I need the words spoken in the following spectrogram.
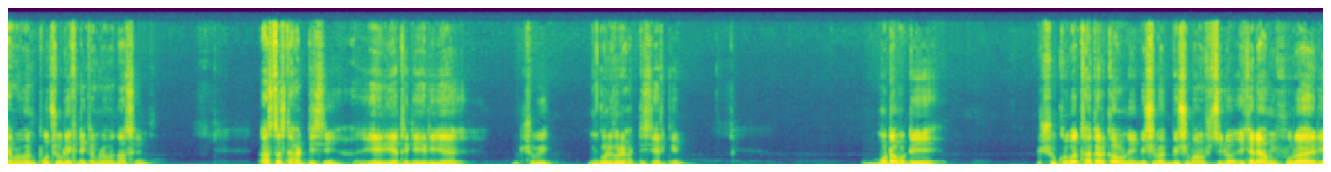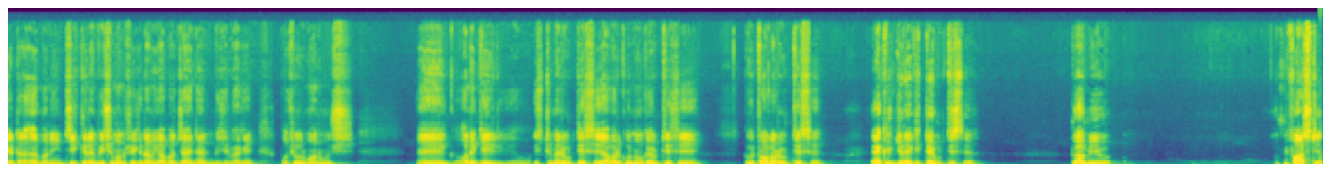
ক্যামেরাম্যান, প্রচুর এখানে ক্যামেরাম্যান আছে। আস্তে আস্তে হাঁটতেছি। এরিয়া থেকে এরিয়া ছবি ঘুরে ঘুরে হাঁটতেছি আর কি মোটামুটি শুক্রবার থাকার কারণে বেশিরভাগ বেশি মানুষ ছিল। এখানে আমি পুরো এরিয়াটা মানে যেখানে বেশি মানুষ, এখানে আমি আবার যাই না বেশিরভাগে। প্রচুর মানুষ অনেকে স্টিমারে উঠতেছে, আবার কোনো নৌকায় উঠতেছে, কেউ ট্রলারে উঠতেছে এক একজন এক একটাই উঠতেছে। তো আমিও ফার্স্টে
